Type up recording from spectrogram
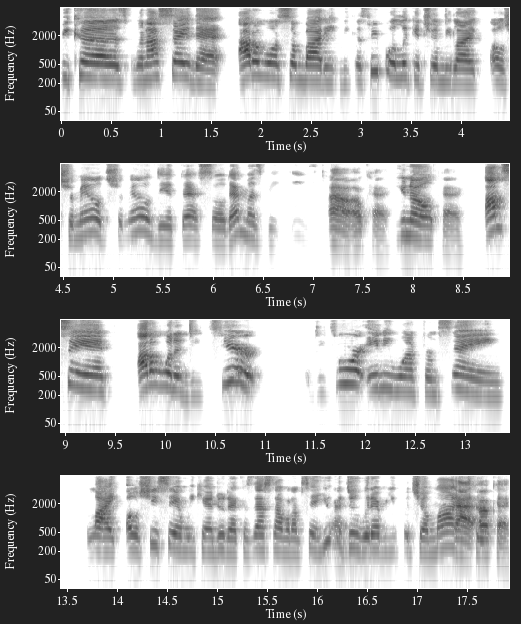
Because when I say that, I don't want somebody because people look at you and be like, "Oh, Chermel, Chermel did that, so that must be easy." Oh, okay. You know, Okay. I'm saying I don't want to deter detour anyone from saying like, "Oh, she's saying we can't do that," because that's not what I'm saying. You Right. can do whatever you put your mind Got, to. okay.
